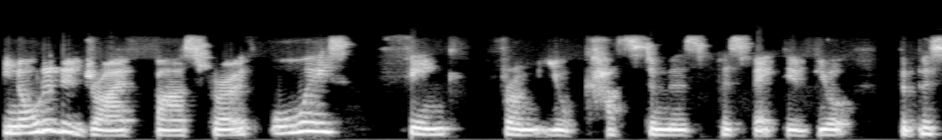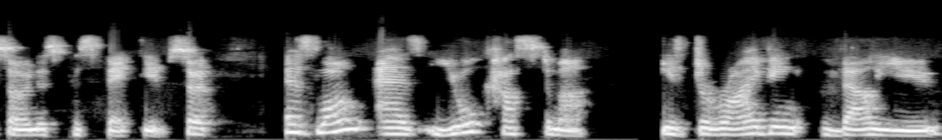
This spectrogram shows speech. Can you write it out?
in order to drive fast growth, always think from your customer's perspective, your the persona's perspective. So as long as your customer is deriving value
